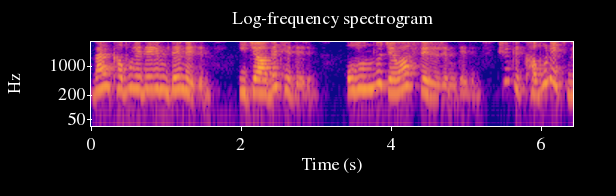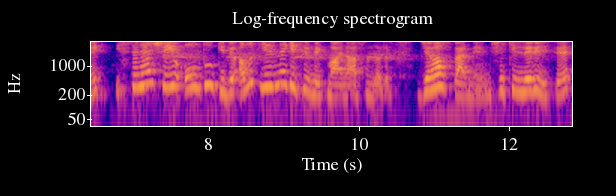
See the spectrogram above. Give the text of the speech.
Ben kabul ederim demedim. icabet ederim. Olumlu cevap veririm dedim. Çünkü kabul etmek istenen şeyi olduğu gibi alıp yerine getirmek manasındadır. Cevap vermenin şekilleri ise,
